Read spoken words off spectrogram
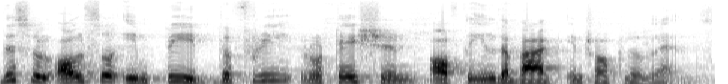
This will also impede the free rotation of the in the bag intraocular lens.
